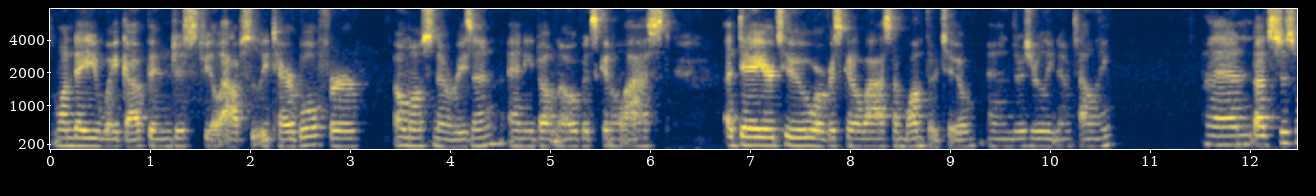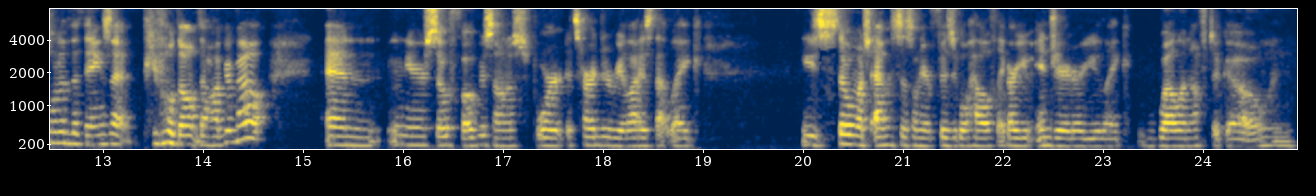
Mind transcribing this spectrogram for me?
One day you wake up and just feel absolutely terrible for almost no reason. And you don't know if it's going to last a day or two or if it's going to last a month or two. And there's really no telling. And that's just one of the things that people don't talk about. And when you're so focused on a sport, it's hard to realize that, like, use so much emphasis on your physical health. Like, are you injured? Are you like well enough to go? And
